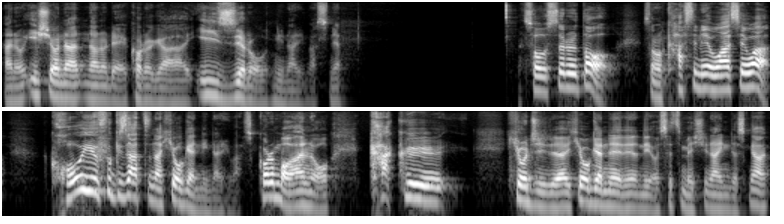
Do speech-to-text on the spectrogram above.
あの、一緒ななので、これが E0 になりますね。そうすると、その重ね合わせは、こういう複雑な表現になります。これも、あの、各表示表現では説明しないんですが、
